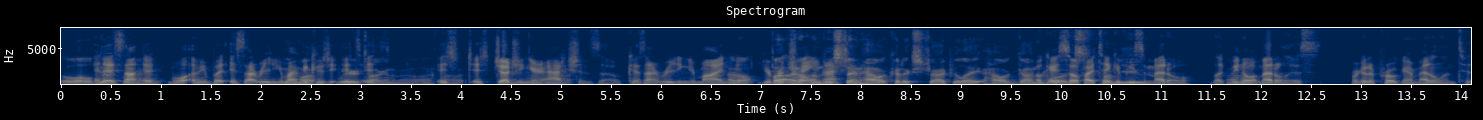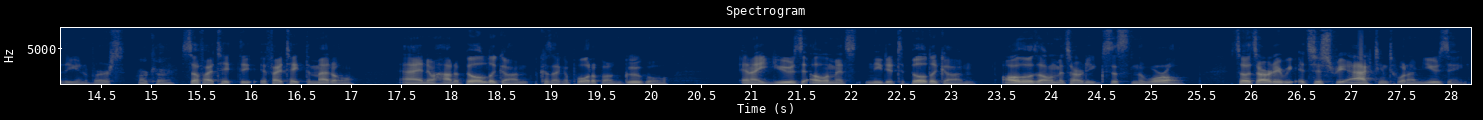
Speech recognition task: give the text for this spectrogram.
a little And it's not. It, well, I mean, but it's not reading your mind because we it's, it's, talking about. I it's thought. it's judging your talking about. actions though, because it's not reading your mind. I don't, you're but I don't understand action. how it could extrapolate how a gun Okay, so if I take a piece you- of metal, like we know Uh-huh. what metal is, we're gonna program metal into the universe. okay, So if I take the if I take the metal and I know how to build a gun because I can pull it up on Google, and I use the elements needed to build a gun, all those elements already exist in the world. So it's already re- it's just reacting to what I'm using.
